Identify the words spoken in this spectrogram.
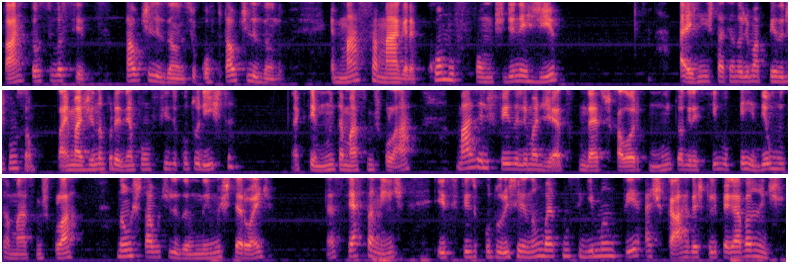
tá? Então, se você está utilizando, se o corpo está utilizando é massa magra como fonte de energia, aí a gente está tendo ali uma perda de função, tá? Imagina, por exemplo, um fisiculturista, né, que tem muita massa muscular, mas ele fez ali uma dieta com déficit calórico muito agressivo, perdeu muita massa muscular, não estava utilizando nenhum esteroide, né? certamente esse fisiculturista ele não vai conseguir manter as cargas que ele pegava antes.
